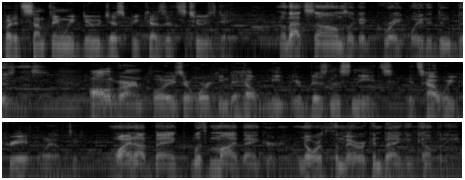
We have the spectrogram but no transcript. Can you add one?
but it's something we do just because it's Tuesday. Well, that sounds like a great way to do business. All of our employees are working to help meet your business needs. It's how we create loyalty. Why not bank with my banker, North American Banking Company?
